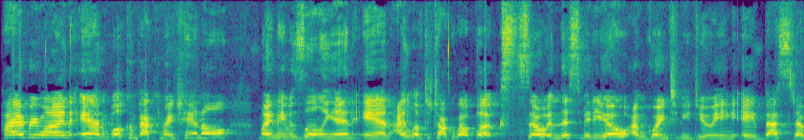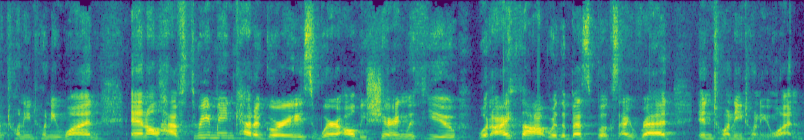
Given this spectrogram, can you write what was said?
Hi everyone and welcome back to my channel. My name is Lilian and I love to talk about books. So in this video I'm going to be doing a best of 2021 and I'll have three main categories where I'll be sharing with you what I thought were the best books I read in 2021.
